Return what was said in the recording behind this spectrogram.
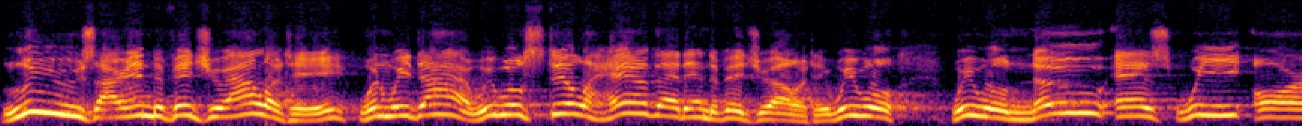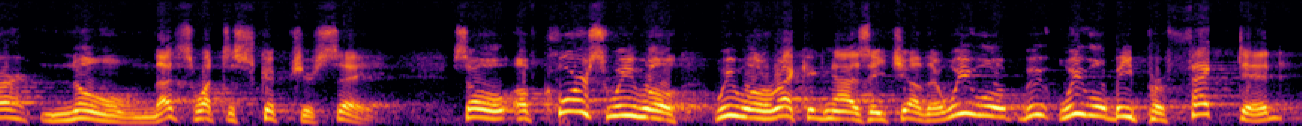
lose our individuality when we die. We will still have that individuality. We will, we will know as we are known. That's what the scriptures say. So, of course, we will, we will recognize each other. We will, we, we will be perfected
